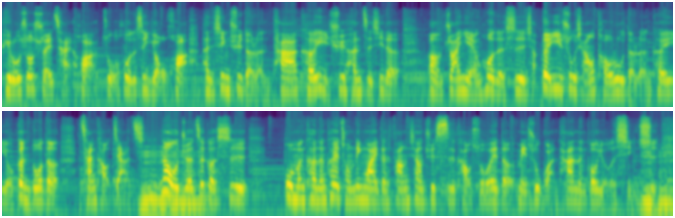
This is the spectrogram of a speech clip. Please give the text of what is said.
比如说水彩画作或者是油画很兴趣的人，他可以去很仔细的嗯钻研，或者是想对艺术想要投入的人，可以有更多的参考价值。嗯那我觉得这个是我们可能可以从另外一个方向去思考所谓的美术馆它能够有的形式，嗯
